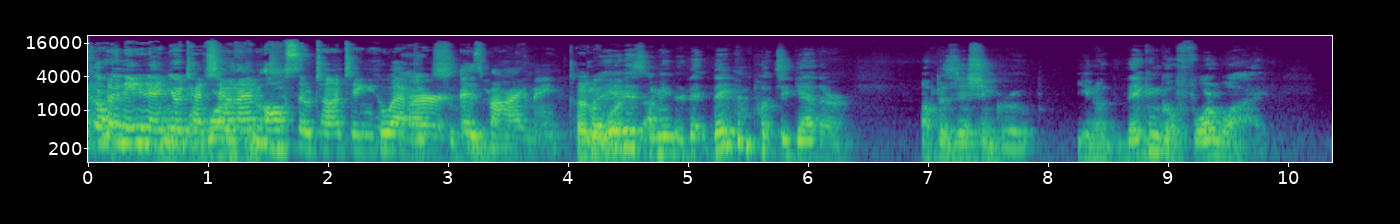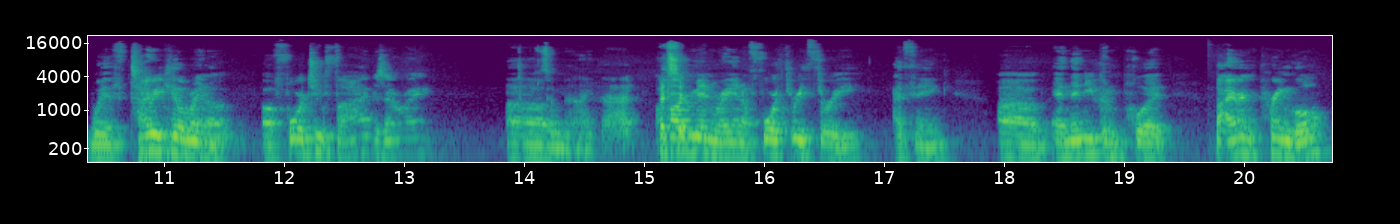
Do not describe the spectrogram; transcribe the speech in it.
score an 89 yard touchdown, I'm also taunting whoever Absolutely. is behind me. Totally But worth it is. I mean, they, they can put together a position group. You know, they can go four wide with Tyreek Hill ran a, a four two five. Is that right? Um, Something like that. That's Hardman ran a four three three, I think, um, and then you can put Byron Pringle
